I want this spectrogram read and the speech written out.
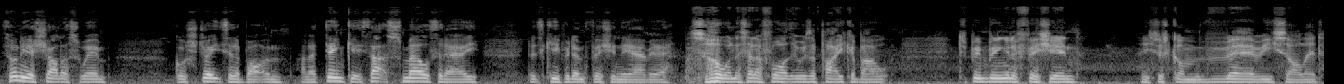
it's only a shallow swim go straight to the bottom and I think it's that smell today that's keeping them fish in the area. So when I said I thought there was a pike about just been bringing a fish in it's just gone very solid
